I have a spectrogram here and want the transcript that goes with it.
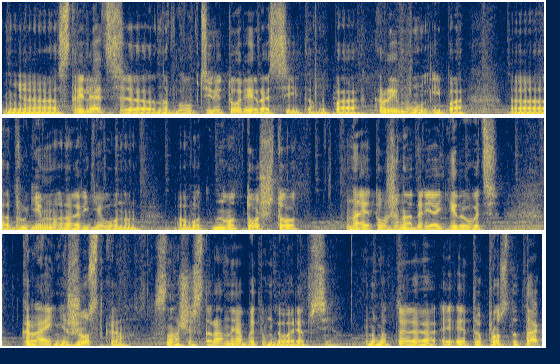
стрелять вглубь территории России, там и по Крыму, и по другим регионам. Вот. Но то, что на это уже надо реагировать крайне жестко с нашей стороны, об этом говорят все. Ну вот это просто так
